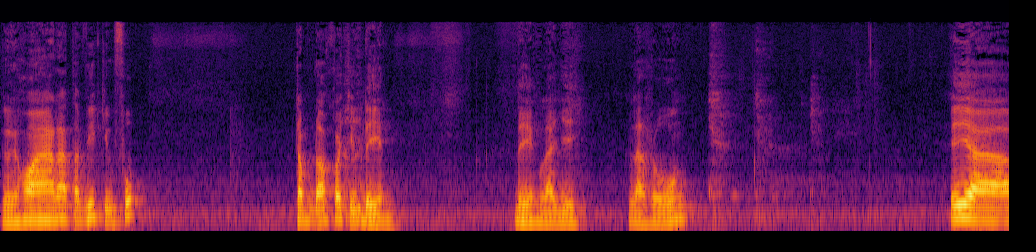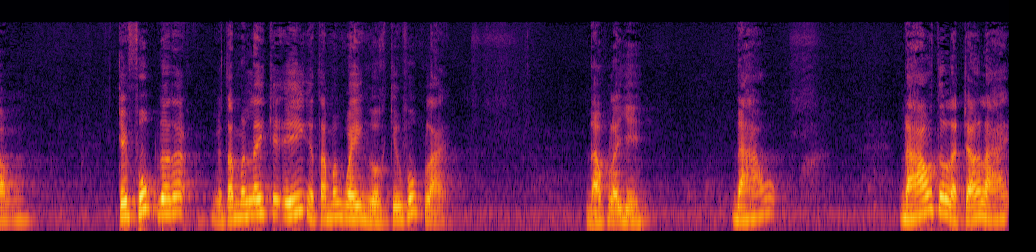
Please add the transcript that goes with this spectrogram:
Người hoa đó, ta viết chữ phúc trong đó có chữ điền. Điền là gì? Là ruộng. Ý à, cái phúc đó đó người ta mới lấy cái ý người ta mới quay ngược chữ phúc lại. Đọc là gì? Đáo. Đáo tức là trở lại.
